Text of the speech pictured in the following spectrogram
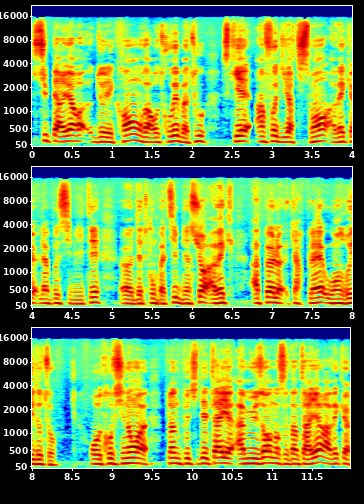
supérieure de l'écran, on va retrouver bah, tout ce qui est infodivertissement, avec la possibilité d'être compatible, bien sûr, avec Apple CarPlay ou Android Auto. On retrouve sinon euh, plein de petits détails amusants dans cet intérieur avec euh,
